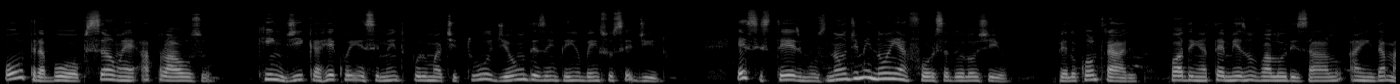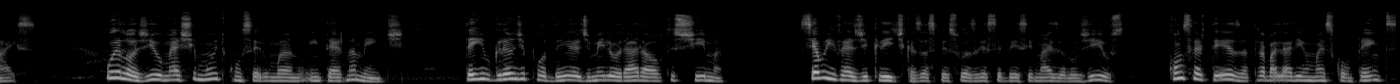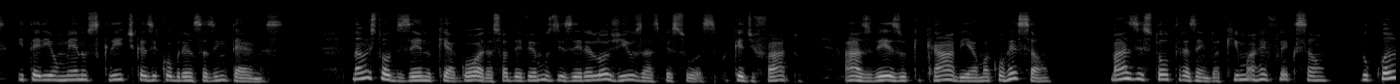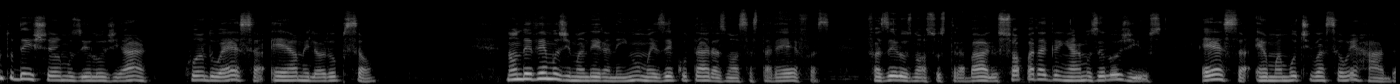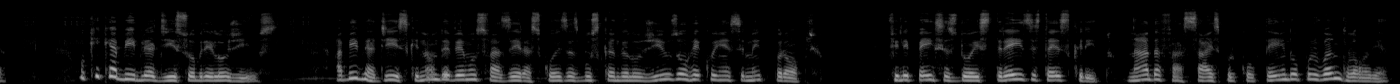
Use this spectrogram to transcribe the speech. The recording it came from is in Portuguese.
Outra boa opção é aplauso, que indica reconhecimento por uma atitude ou um desempenho bem-sucedido. Esses termos não diminuem a força do elogio. Pelo contrário, podem até mesmo valorizá-lo ainda mais. O elogio mexe muito com o ser humano internamente. Tem o grande poder de melhorar a autoestima. Se ao invés de críticas as pessoas recebessem mais elogios, com certeza trabalhariam mais contentes e teriam menos críticas e cobranças internas. Não estou dizendo que agora só devemos dizer elogios às pessoas, porque de fato, às vezes o que cabe é uma correção. Mas estou trazendo aqui uma reflexão do quanto deixamos de elogiar quando essa é a melhor opção. Não devemos de maneira nenhuma executar as nossas tarefas, fazer os nossos trabalhos só para ganharmos elogios essa é uma motivação errada. O que, que a Bíblia diz sobre elogios? A Bíblia diz que não devemos fazer as coisas buscando elogios ou reconhecimento próprio. Filipenses 2,3 está escrito: Nada façais por contenda ou por vanglória,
